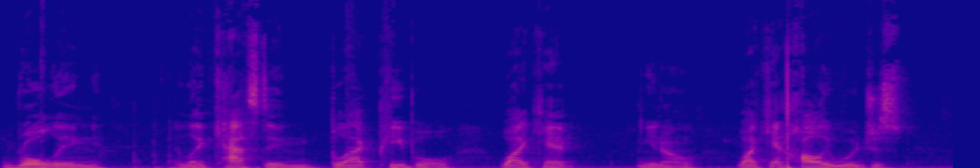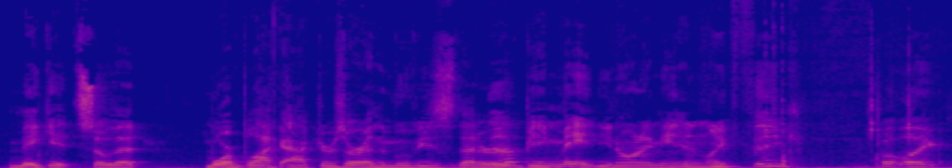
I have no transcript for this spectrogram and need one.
rolling and like casting black people, why can't you know why can't Hollywood just make it so that more black actors are in the movies that are Yeah. being made? You know what I mean? You- and like think, but like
